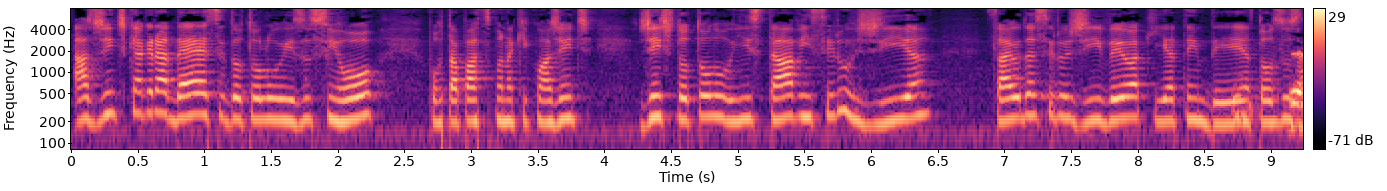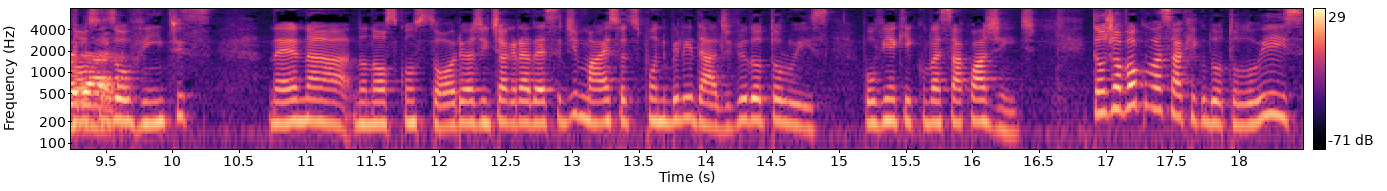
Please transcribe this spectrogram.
A gente que agradece, doutor Luiz, o senhor, por estar participando aqui com a gente. Gente, doutor Luiz estava em cirurgia, saiu da cirurgia e veio aqui atender a todos os Verdade. nossos ouvintes né, na, no nosso consultório. A gente agradece demais sua disponibilidade, viu, doutor Luiz, por vir aqui conversar com a gente. Então, já vou conversar aqui com o doutor Luiz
